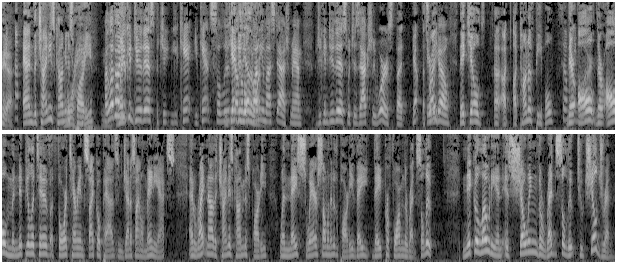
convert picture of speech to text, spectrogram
yeah. And the Chinese Communist More Party. hate. I love how When- you can do this, but you, you can't you can't salute You can't that do the little other funny one. mustache, man. But you can do this, which is actually worse. But Yep, that's here right. We go. They killed a, a, a ton of people. So they're many all more. they're all manipulative, authoritarian psychopaths and genocidal maniacs. And right now, the Chinese Communist Party, when they swear someone into the party, they they perform the red salute. Nickelodeon is showing the red salute to children.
